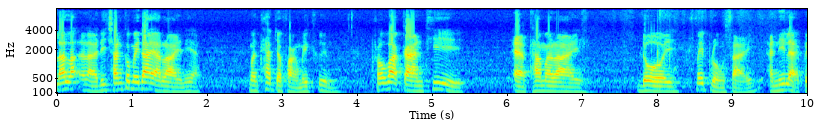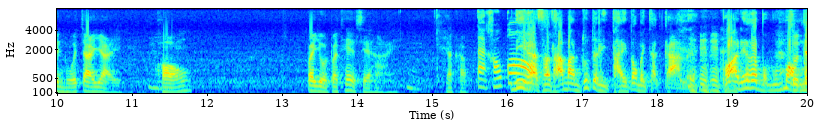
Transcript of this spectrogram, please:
แล้วแล้วดิฉันก็ไม่ได้อะไรเนี่ยมันแทบจะฟังไม่ขึ้น เพราะว่าการที่แอบทำอะไร โดยไม่โปร่งใส อันนี้แหละเป็นหัวใจใหญ่ของประโยชน์ประเทศเสียหาย นะครับแต่เขาก็ นี่แหละสถาบันทุจริตไทยต้องไปจัดการเลย เพราะอันนี้ถ้าผมผมมองสุจ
